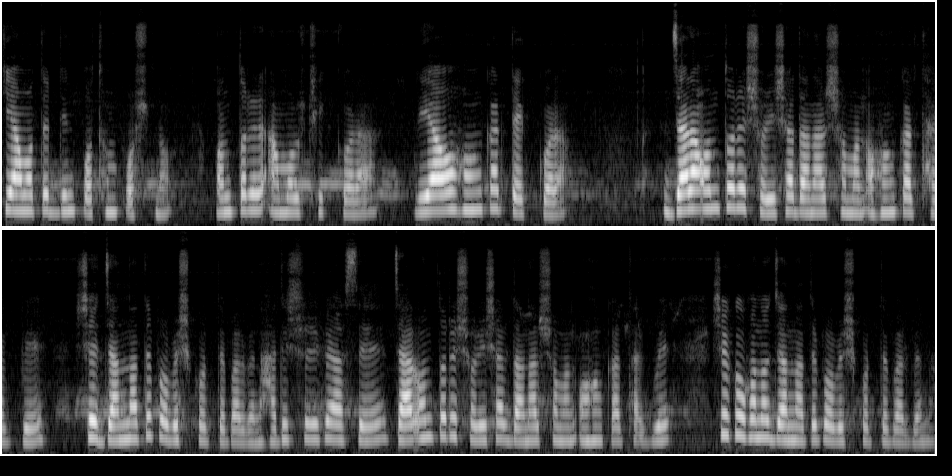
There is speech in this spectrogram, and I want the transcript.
কিয়ামতের দিন প্রথম প্রশ্ন, অন্তরের আমল ঠিক করা, রিয়া অহংকার ত্যাগ করা। যারা অন্তরে সরিষা দানার সমান অহংকার থাকবে, সে জান্নাতে প্রবেশ করতে পারবে না। হাদিস শরীফে আছে, যার অন্তরে সরিষার দানার সমান অহংকার থাকবে, সে কখনো জান্নাতে প্রবেশ করতে পারবে না।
